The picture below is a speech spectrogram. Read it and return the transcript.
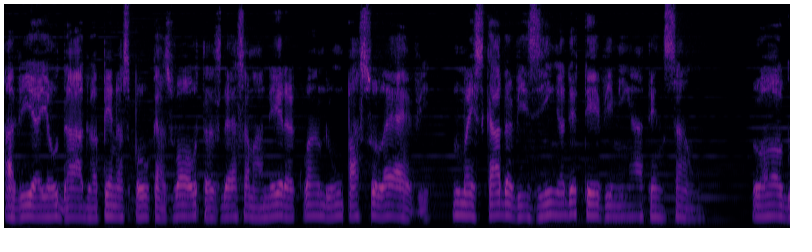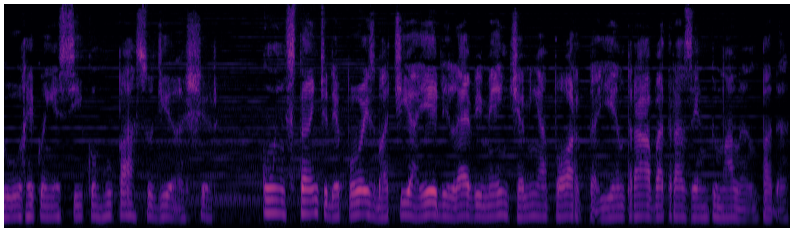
Havia eu dado apenas poucas voltas dessa maneira quando um passo leve, numa escada vizinha, deteve minha atenção. Logo o reconheci como o passo de Usher. Um instante depois batia ele levemente à minha porta e entrava trazendo uma lâmpada.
